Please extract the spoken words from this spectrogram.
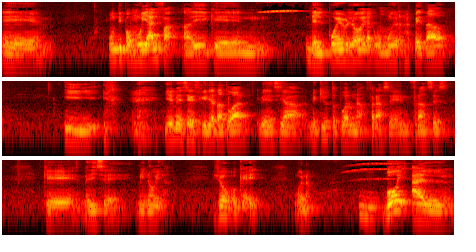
Eh, un tipo muy alfa, ahí que del pueblo era como muy respetado. Y, y él me decía que se quería tatuar y me decía, me quiero tatuar una frase en francés que me dice mi novia. yo, ok, bueno, voy al...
